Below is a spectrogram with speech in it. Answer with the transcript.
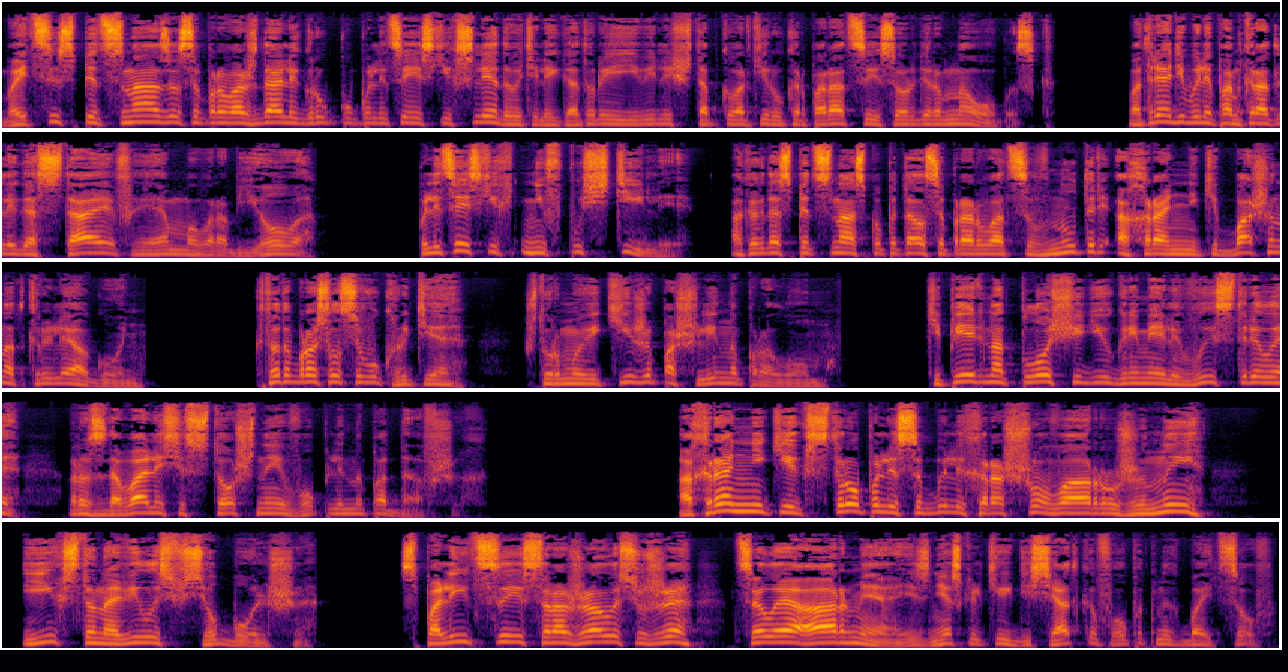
Бойцы спецназа сопровождали группу полицейских следователей, которые явились в штаб-квартиру корпорации с ордером на обыск. В отряде были Панкрат Легостаев и Эмма Воробьева. Полицейских не впустили, а когда спецназ попытался прорваться внутрь, охранники башен открыли огонь. Кто-то бросился в укрытие, штурмовики же пошли на пролом. Теперь над площадью гремели выстрелы, раздавались истошные вопли нападавших. Охранники Экстрополиса были хорошо вооружены, и их становилось все больше. С полицией сражалась уже целая армия из нескольких десятков опытных бойцов.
